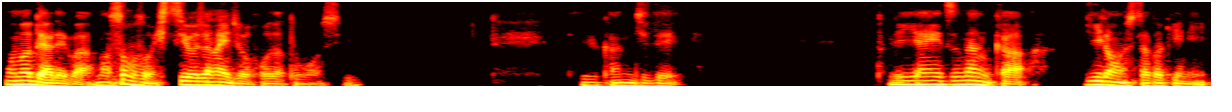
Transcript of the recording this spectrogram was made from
ものであれば、まあ、そもそも必要じゃない情報だと思うし。っていう感じで、とりあえずなんか議論したときに、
